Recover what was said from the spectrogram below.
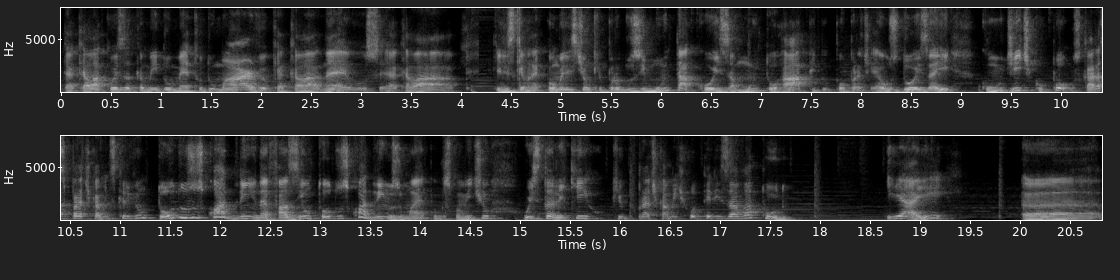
Tem aquela coisa também do método Marvel, que é aquela, né, é aquela aquele esquema, né? Como eles tinham que produzir muita coisa muito rápido, pô, é os dois aí com o Dítico, pô, os caras praticamente escreviam todos os quadrinhos, né? Faziam todos os quadrinhos uma época, principalmente o, o Stanley que, que praticamente roteirizava tudo. E aí, Uh,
